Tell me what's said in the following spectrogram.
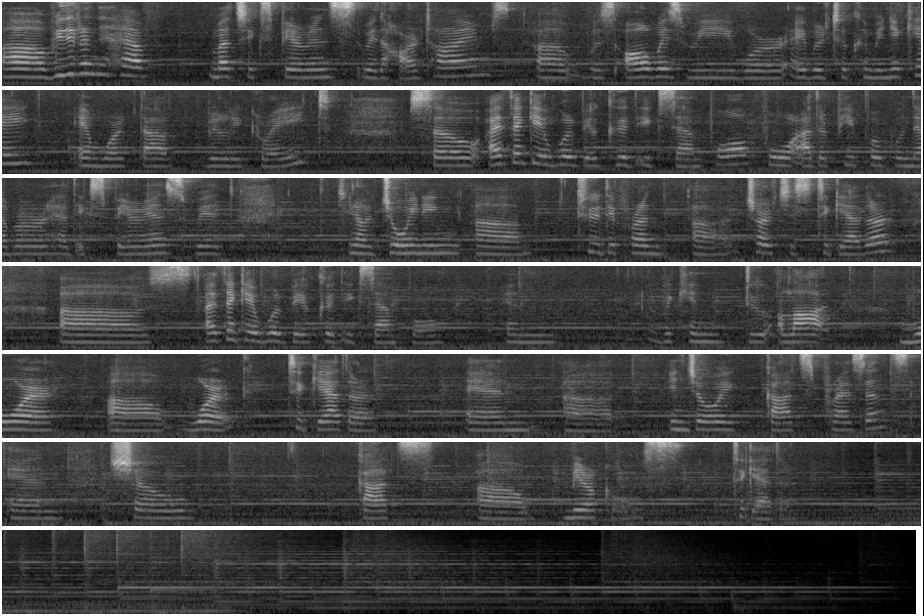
uh, we didn't have much experience with hard times. Uh, was always we were able to communicate and worked out really great. So I think it would be a good example for other people who never had experience with, you know, joining. Um, two different uh, churches together, uh, I think it would be a good example, and we can do a lot more uh, work together and uh, enjoy God's presence and show God's uh, miracles together.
